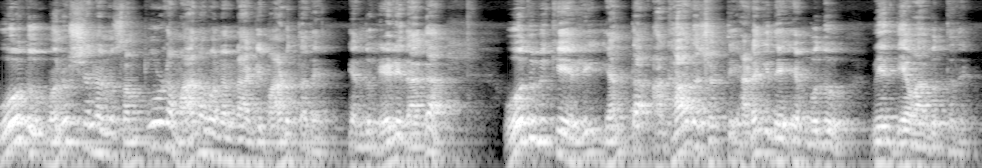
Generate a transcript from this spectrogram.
ಓದು ಮನುಷ್ಯನನ್ನು ಸಂಪೂರ್ಣ ಮಾನವನನ್ನಾಗಿ ಮಾಡುತ್ತದೆ ಎಂದು ಹೇಳಿದಾಗ, ಓದುವಿಕೆಯಲ್ಲಿ ಎಂಥ ಅಗಾಧ ಶಕ್ತಿ ಅಡಗಿದೆ ಎಂಬುದು ವೇದ್ಯವಾಗುತ್ತದೆ.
